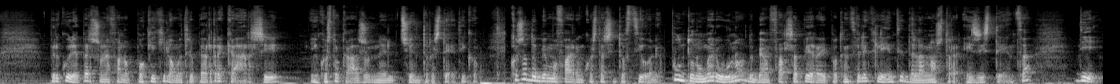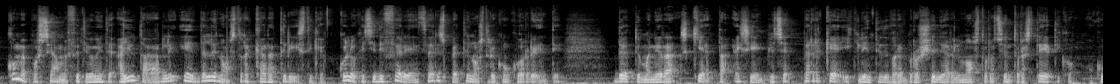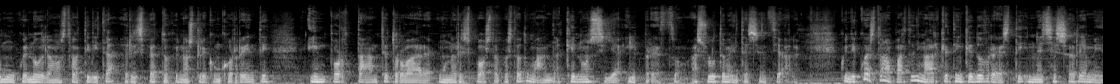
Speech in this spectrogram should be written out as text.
per cui le persone fanno pochi chilometri per recarsi, in questo caso nel centro estetico. Cosa dobbiamo fare in questa situazione? Punto numero uno, dobbiamo far sapere ai potenziali clienti della nostra esistenza, di come possiamo effettivamente aiutarli e delle nostre caratteristiche, quello che ci differenzia rispetto ai nostri concorrenti. Detto in maniera schietta e semplice, perché i clienti dovrebbero scegliere il nostro centro estetico o comunque noi la nostra attività rispetto ai nostri concorrenti? È importante trovare una risposta a questa domanda che non sia il prezzo, assolutamente essenziale. Quindi questa è una parte di marketing che dovresti necessariamente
